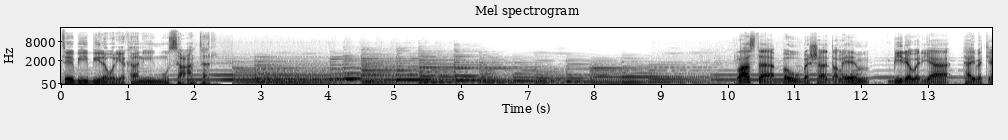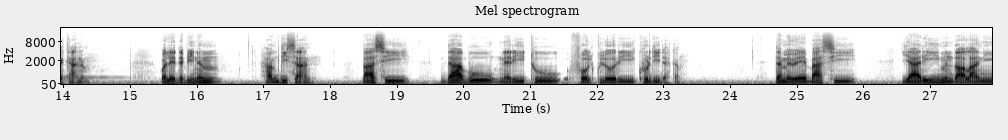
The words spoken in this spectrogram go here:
کتێبی بیرەوەریەکانی موسا عەنتەر ڕاستە بەو بەشە دەڵێم بیرەوەریە تایبەتیەکانم وەلێ دەبینم هەم دیسان باسی داب و نەریت و فۆلکلۆری کوردی دەکەم دەمەوێ باسی یاری منداڵانی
